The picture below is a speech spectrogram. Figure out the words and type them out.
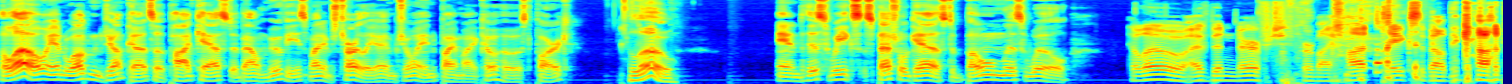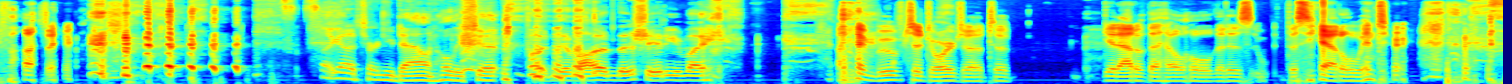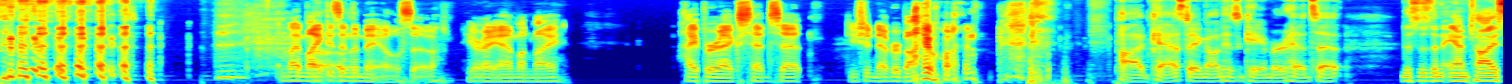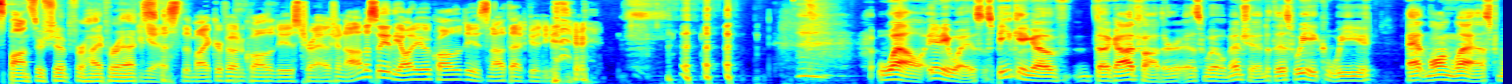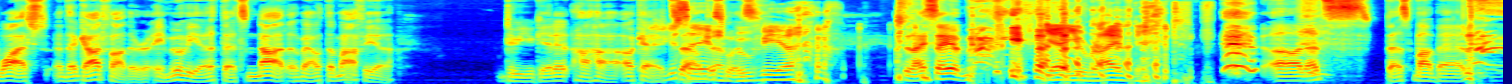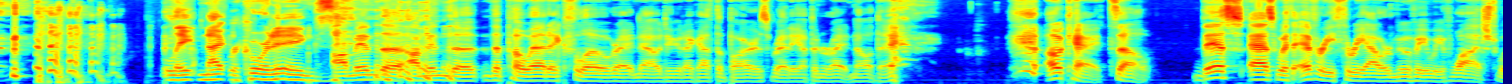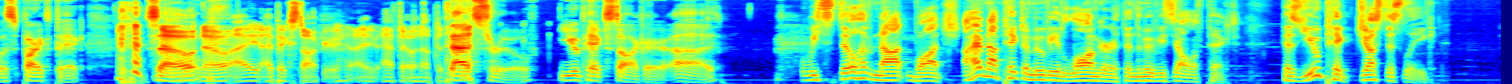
Hello and welcome to Jump Cuts, a podcast about movies. My name is Charlie. I am joined by my co-host Park, Hello. and this week's special guest, Boneless Will. Hello, I've been nerfed for my hot takes about The Godfather. I gotta turn you down. Holy shit. Putting him on the shitty mic. I moved to Georgia to get out of the hellhole that is the Seattle winter. and my mic is in the uh. mail, so here I am on my HyperX headset. You should never buy one. Podcasting on his gamer headset. this is an anti sponsorship for HyperX. yes, the microphone quality is trash, and honestly, the audio quality is not that good either. Well, anyways, speaking of The Godfather, as Will mentioned, this week we, at long last, watched The Godfather, a movie that's not about the mafia. Do you get it? Haha. Okay, Did you so say this a was. movie? uh, Did I say a movie? yeah, you rhymed it. Oh, that's that's my bad. Late night recordings. I'm in the I'm in the the poetic flow right now, dude. I got the bars ready. I've been writing all day. okay, so this, as with every three hour movie we've watched, was Park's pick. So no, no, I, I picked Stalker. I have to own up to that. that's true. You picked Stalker. Uh, we still have not watched. I have not picked a movie longer than the movies y'all have picked. Because you picked Justice League.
